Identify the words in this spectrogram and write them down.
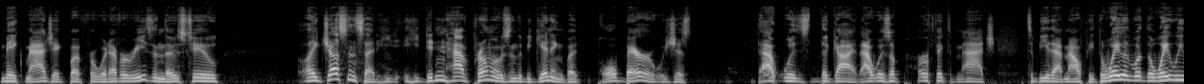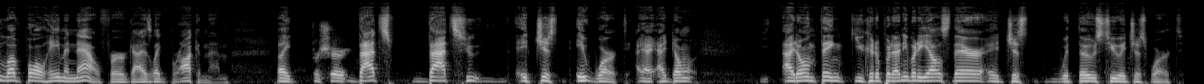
make magic. But for whatever reason, those two, like Justin said, he he didn't have promos in the beginning, but Paul Bearer was just that was the guy. That was a perfect match to be that mouthpiece. The way the way we love Paul Heyman now for guys like Brock and them, like for sure. that's that's who it just it worked. I, I don't I don't think you could have put anybody else there. It just with those two, it just worked.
